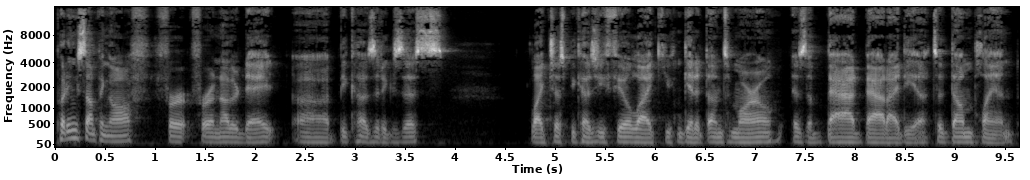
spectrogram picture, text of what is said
putting something off for for another day uh, because it exists, like just because you feel like you can get it done tomorrow, is a bad bad idea. It's a dumb plan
